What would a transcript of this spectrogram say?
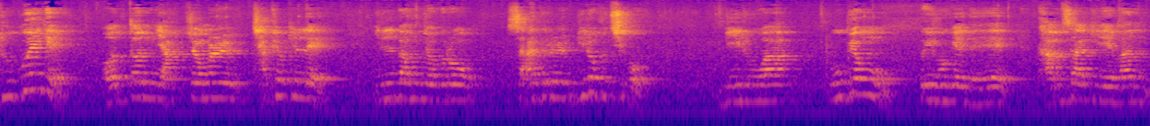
누구에게 어떤 약점을 잡혔길래 일방적으로 사드를 밀어붙이고 미르와 우병우 의혹에 대해 감사기에만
